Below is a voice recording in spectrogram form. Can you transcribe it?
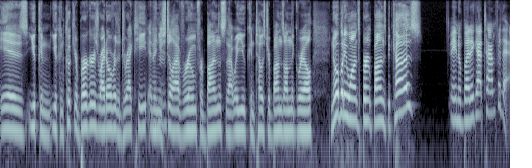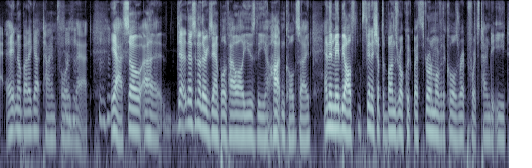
is you can you can cook your burgers right over the direct heat, and then you Mhm. still have room for buns. So that way you can toast your buns on the grill. Nobody wants burnt buns because Ain't nobody got time for that. Ain't nobody got time for that. yeah, so uh, there, there's another example of how I'll use the hot and cold side, and then maybe I'll finish up the buns real quick by throwing them over the coals right before it's time to eat.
